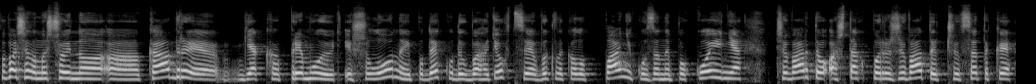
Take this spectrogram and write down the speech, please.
Побачили ми щойно е, кадри, як прямують ешелони, і подекуди в багатьох це викликало паніку, занепокоєння. Чи варто аж так переживати, чи все-таки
